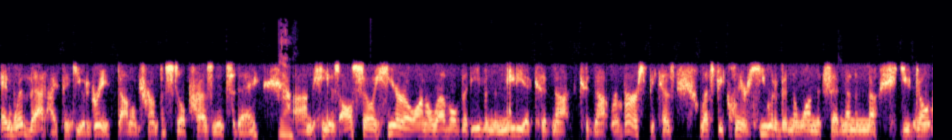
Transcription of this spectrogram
And with that, I think you would agree. Donald Trump is still president today. Um, he is also a hero on a level that even the media could not could not reverse. Because let's be clear, he would have been the one that said, "No, no, no, you don't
